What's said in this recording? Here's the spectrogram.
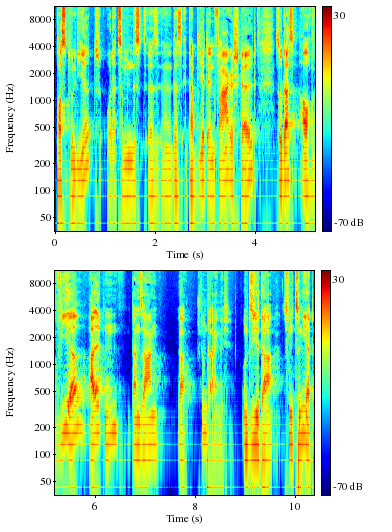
postuliert oder zumindest äh, das Etablierte in Frage stellt, sodass auch wir Alten dann sagen, ja, stimmt eigentlich. Und siehe da, es funktioniert.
